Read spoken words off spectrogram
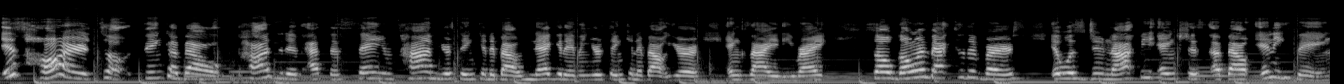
it's hard to think about positive at the same time you're thinking about negative and you're thinking about your anxiety, right? So, going back to the verse, it was do not be anxious about anything,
